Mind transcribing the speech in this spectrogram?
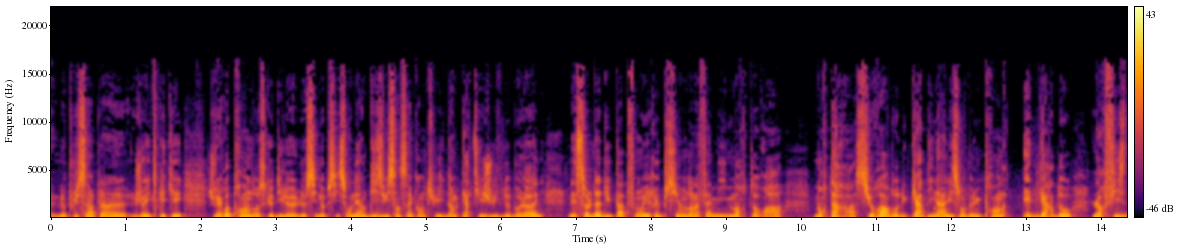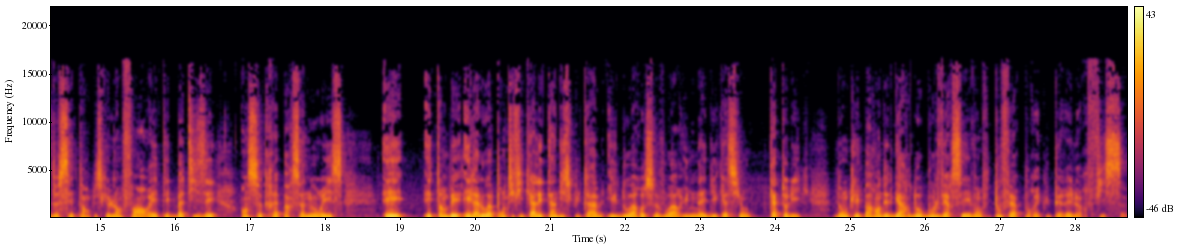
le, plus simple, hein, je vais expliquer, je vais reprendre ce que dit le, synopsis. On est en 1858, dans le quartier juif de Bologne. Les soldats du pape font éruption dans la famille Mortara. Sur ordre du cardinal, ils sont venus prendre Edgardo, leur fils de 7 ans, puisque l'enfant aurait été baptisé en secret par sa nourrice. Et, et la loi pontificale est indiscutable, il doit recevoir une éducation catholique. Donc les parents d'Edgardo bouleversés vont tout faire pour récupérer leur fils.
